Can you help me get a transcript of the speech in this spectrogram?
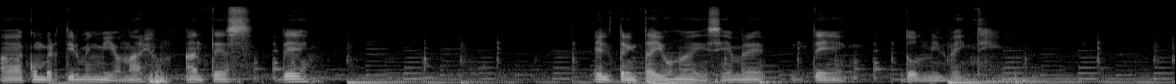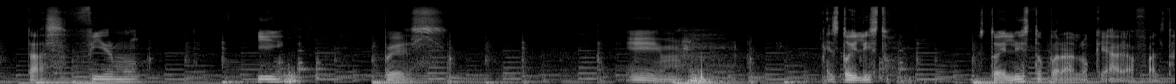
a convertirme en millonario antes de el 31 de diciembre de 2020. Estás firmo y pues em, estoy listo. Estoy listo para lo que haga falta.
